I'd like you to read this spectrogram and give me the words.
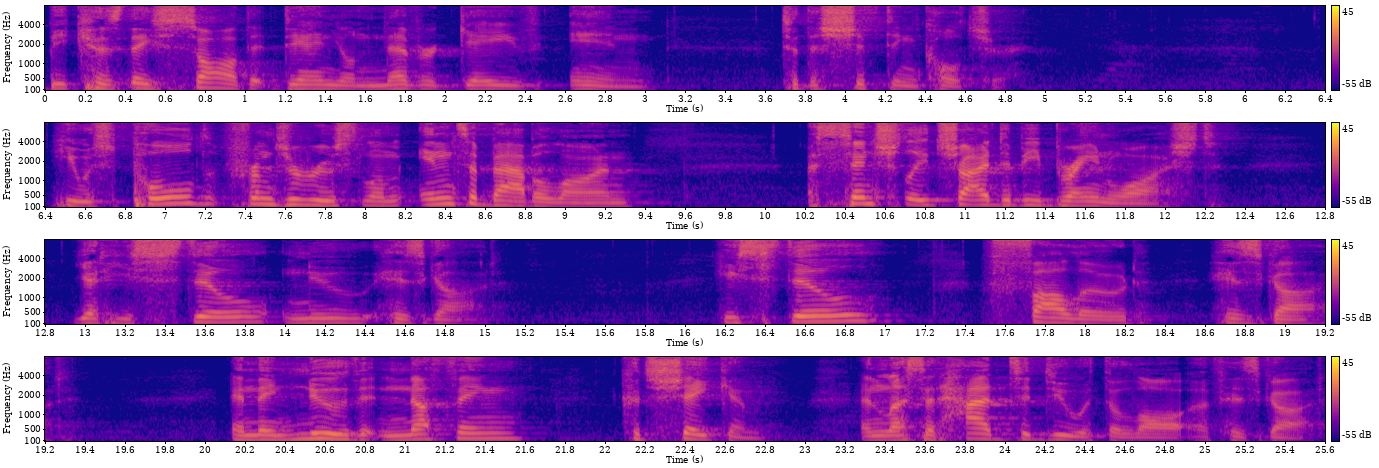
Because they saw that Daniel never gave in to the shifting culture. He was pulled from Jerusalem into Babylon, essentially tried to be brainwashed, yet he still knew his God. He still followed his God. And they knew that nothing could shake him unless it had to do with the law of his God.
